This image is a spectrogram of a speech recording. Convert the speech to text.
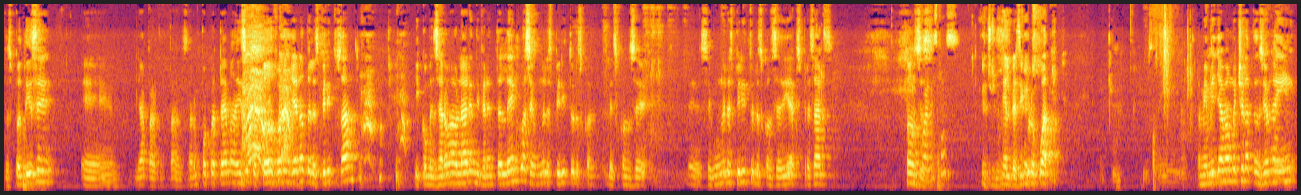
después dice, eh, ya para, pasar un poco de tema, dice que todos fueron llenos del Espíritu Santo y comenzaron a hablar en diferentes lenguas según el Espíritu les, les concedía, eh, según el Espíritu les concedía expresarse. Entonces, en el versículo 4. A mí me llama mucho la atención ahí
